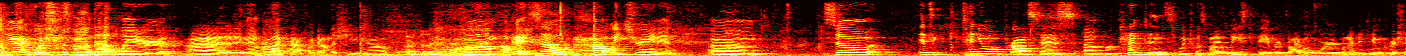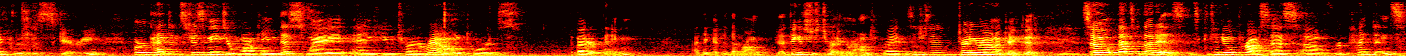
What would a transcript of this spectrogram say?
if you got questions about that later, even, we're like halfway down the sheet now. Um, okay, so how we train it. Um, so it's a continual process of repentance, which was my least favorite Bible word when I became a Christian because it was scary. But repentance just means you're walking this way and you turn around towards the better thing. I think I did that wrong. I think it's just turning around, right? Is it just turning around? Okay, good. So that's what that is. It's a continual process of repentance,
